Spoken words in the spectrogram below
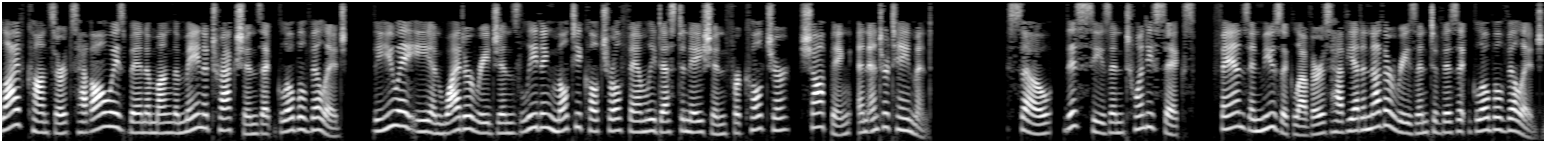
Live concerts have always been among the main attractions at Global Village, the UAE and wider region's leading multicultural family destination for culture, shopping, and entertainment. So, this season 26, fans and music lovers have yet another reason to visit Global Village.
